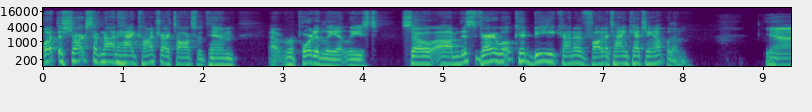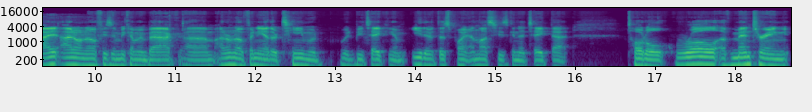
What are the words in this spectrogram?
But the Sharks have not had contract talks with him, uh, reportedly at least. So um, this very well could be kind of Father Time catching up with him. Yeah, I, I don't know if he's going to be coming back. Um, I don't know if any other team would would be taking him either at this point, unless he's going to take that total role of mentoring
